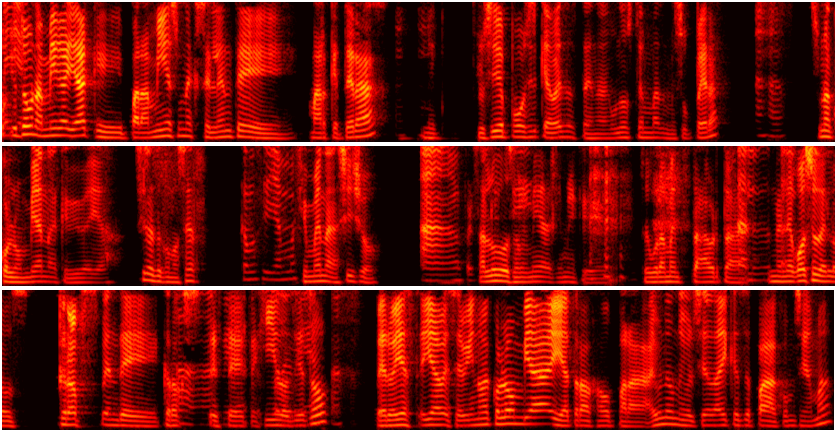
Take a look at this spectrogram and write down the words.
tengo, yo tengo una amiga ya que para mí es una excelente marquetera. Ujú, Me- Inclusive puedo decir que a veces hasta en algunos temas me supera. Ajá. Es una colombiana que vive allá. Sí las de conocer. ¿Cómo se llama? Jimena Shisho. Ah, Saludos a mi sí. amiga Jimmy, que seguramente está ahorita Saludos, en el negocio de los crops, vende crocs, Ah, este, mira, tejidos y eso. ajá. Pero ella, ella se vino a Colombia y ha trabajado para. Hay una universidad ahí que es de paga, ¿cómo se llama?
